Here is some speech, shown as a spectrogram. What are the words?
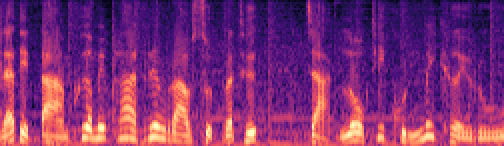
และติดตามเพื่อไม่พลาดเรื่องราวสุดระทึก จากโลกที่คุณไม่เคยรู้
